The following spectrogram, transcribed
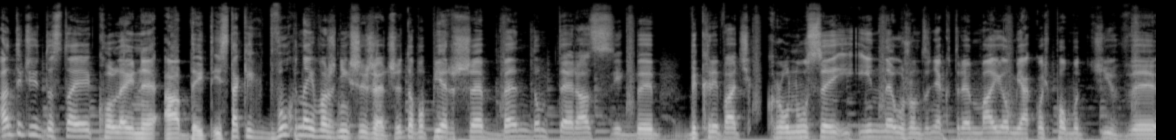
Anti-Cheat dostaje kolejny update i z takich dwóch najważniejszych rzeczy to po pierwsze będą teraz jakby wykrywać Kronusy i inne urządzenia, które mają jakoś pomóc ci w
